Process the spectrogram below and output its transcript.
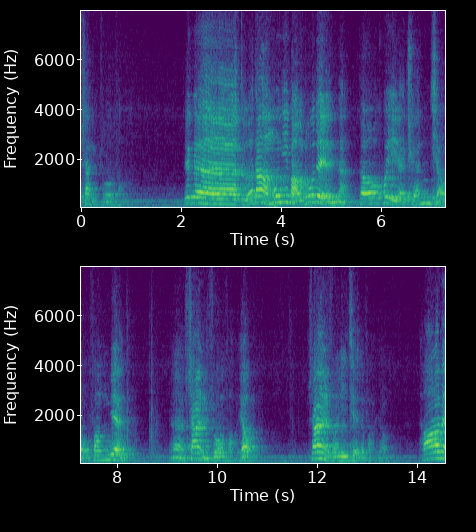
善说法，这个得到牟尼宝珠的人呢，都会呀权巧方便，嗯，善说法要，善说一切的法要。他呢，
